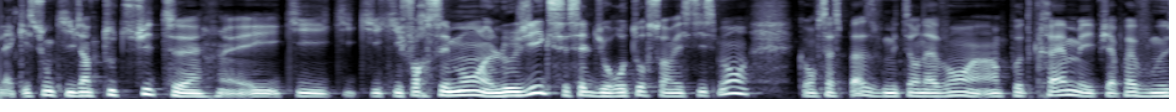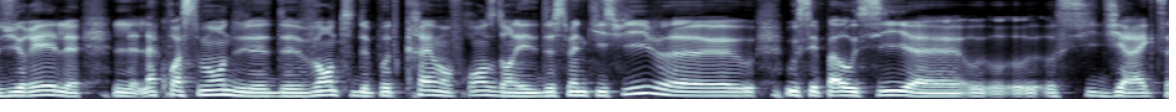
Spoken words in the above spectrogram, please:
la question qui vient tout de suite euh, et qui, qui, qui, est forcément logique, c'est celle du retour sur investissement. Comment ça se passe Vous mettez en avant un, pot de crème et puis après vous mesurez l'accroissement de, de, vente de pots de crème en France dans les deux semaines qui suivent euh, ou, c'est pas aussi euh, aussi direct?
